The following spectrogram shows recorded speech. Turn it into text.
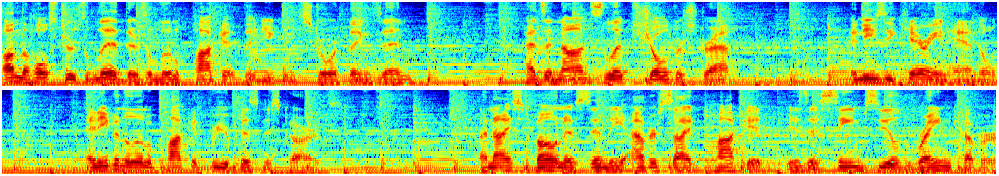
on the holster's lid, there's a little pocket that you can store things in. Has a non-slip shoulder strap, an easy carrying handle, and even a little pocket for your business cards. A nice bonus in the outer side pocket is a seam sealed rain cover,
